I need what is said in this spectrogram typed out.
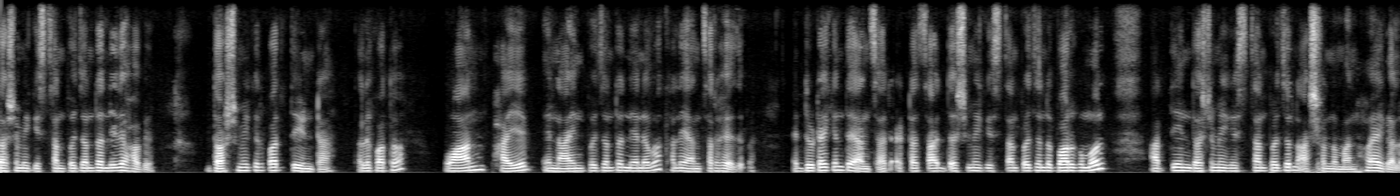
দশমিক স্থান পর্যন্ত নিলে হবে। দশমিকের পর তিনটা, তাহলে কত? ওয়ান ফাইভ এ নাইন পর্যন্ত নিয়ে নেব, তাহলে অ্যান্সার হয়ে যাবে। এর দুটাই কিন্তু অ্যান্সার একটা চার দশমিক স্থান পর্যন্ত বর্গমূল আর তিন দশমিক স্থান পর্যন্ত আসন্ন মান হয়ে গেল।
